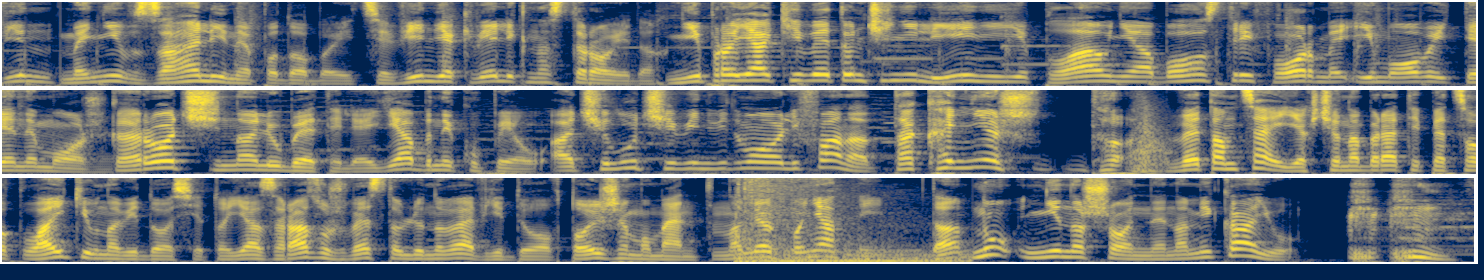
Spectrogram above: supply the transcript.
він мені взагалі не подобається. Він як велик на стероїдах. Ні про які витончені лінії, плавні або гострі форми і мови йти не може. Коротше, на любителя я б не купив. А чи лучше він від мого ліфана? Та конечно, да. Ви там цей, якщо наберете 500 лайків на відосі, то я зразу ж виставлю нове відео в той же момент. Намік понятний, да? Ну, ні на що не намікаю.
